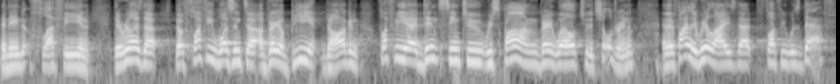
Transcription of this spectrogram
they named it Fluffy. And they realized that, that Fluffy wasn't a, a very obedient dog. And Fluffy uh, didn't seem to respond very well to the children. And they finally realized that Fluffy was deaf.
